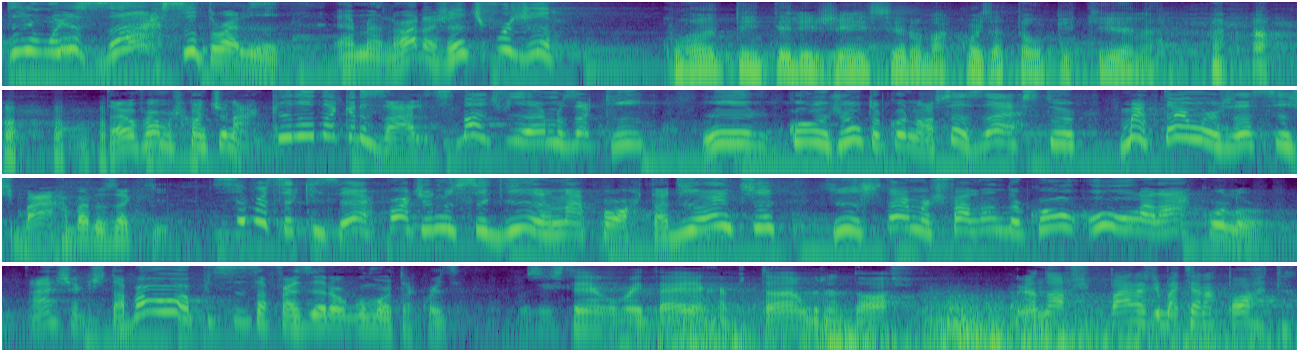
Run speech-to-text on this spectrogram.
tem um exército ali. É melhor a gente fugir. Quanta inteligência numa coisa tão pequena. Então vamos continuar. Querida Crisales, nós viemos aqui e, conjunto com o nosso exército, matamos esses bárbaros aqui. Se você quiser, pode nos seguir na porta adiante, que estamos falando com um oráculo. Acha que está bom ou precisa fazer alguma outra coisa? Vocês têm alguma ideia, capitão, Grandorf? Grandorf, para de bater na porta!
